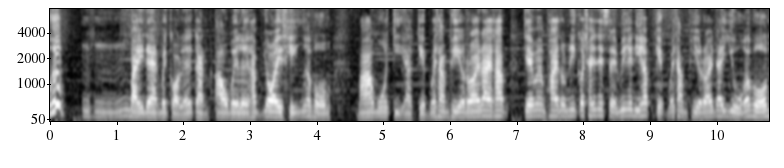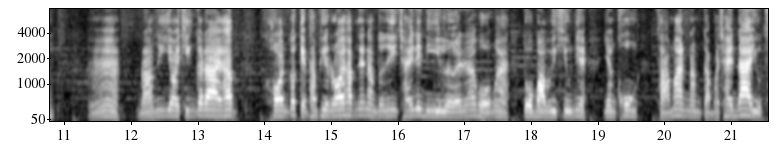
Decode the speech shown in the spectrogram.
ปึ๊บ ใบแดงไปก่อนเลยกัน เอาไปเลยครับย่อยทิ้งครับผมมาโมจิอะเก็บไว้ทำพีร้อยได้ครับ เจมส์พายตรงนี้ก็ใช้ในเซตวิ่งได้ดีครับ เก็บไว้ทำพีร้อยได้อยู่ครับผมอ่าบราวนี่ย่อยทิ้งก็ได้ครับ คอนก็เก็บทำพีร้อยครับ แนะนำตัวนี้ใช้ได้ดีเลยนะครับผมอะตัวบาร์บีคิวเนี่ยยังคงสามารถนำกลับมาใช้ได้อยู่เ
